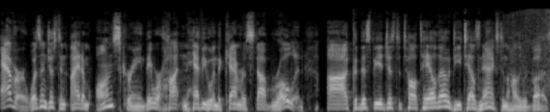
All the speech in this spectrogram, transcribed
ever wasn't just an item on screen. They were hot and heavy when the cameras stopped rolling. Uh, could this be just a tall tale, though? Details next in the Hollywood Buzz.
